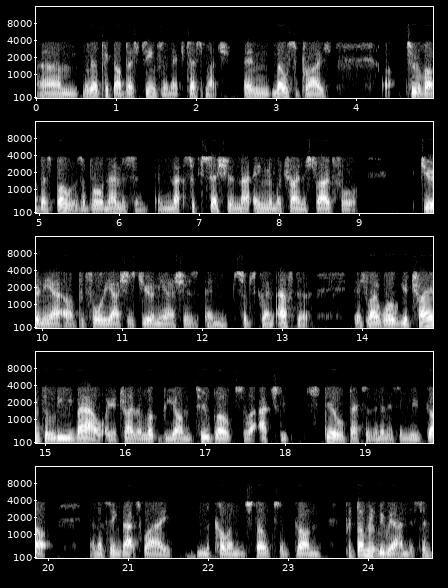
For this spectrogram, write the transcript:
Um, we're going to pick our best team for the next Test match, and no surprise, uh, two of our best bowlers are Broad and Anderson, and that succession that England were trying to strive for during the or before the Ashes, during the Ashes, and subsequent after. It's like, well, you're trying to leave out, or you're trying to look beyond two blokes who are actually still better than anything we've got, and I think that's why McCullum and Stokes have gone predominantly with Anderson,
